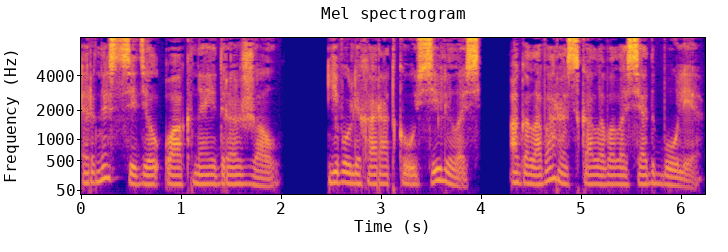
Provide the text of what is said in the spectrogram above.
Эрнест сидел у окна и дрожал. Его лихорадка усилилась, а голова раскалывалась от боли.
